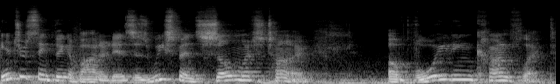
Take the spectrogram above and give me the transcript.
interesting thing about it is is we spend so much time avoiding conflict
